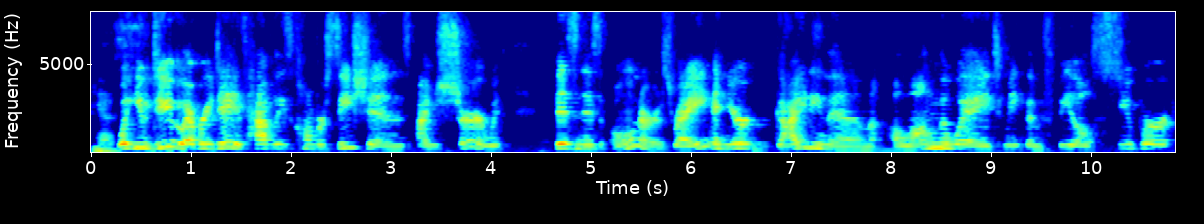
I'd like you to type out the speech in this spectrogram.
yes. what you do every day is have these conversations i'm sure with business owners right? And you're guiding them along the way to make them feel super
